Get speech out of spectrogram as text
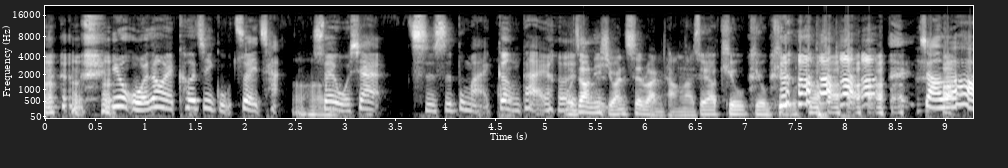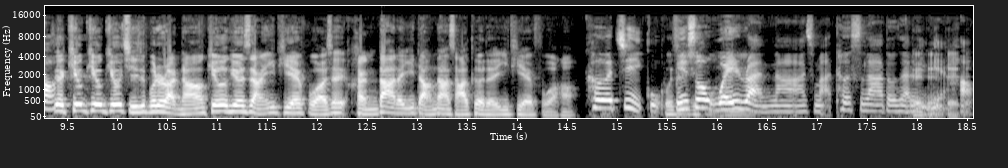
因为我认为科技股最惨，所以我现在。此时不买更太合适。我知道你喜欢吃软糖了，所以要 Q Q Q。讲得好。这 Q Q Q 其实不是软糖，Q Q Q 是讲 E T F 啊，是很大的一档纳查克的 E T F 啊哈。科技股，比如说微软呐，什么特斯拉都在里面。好，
